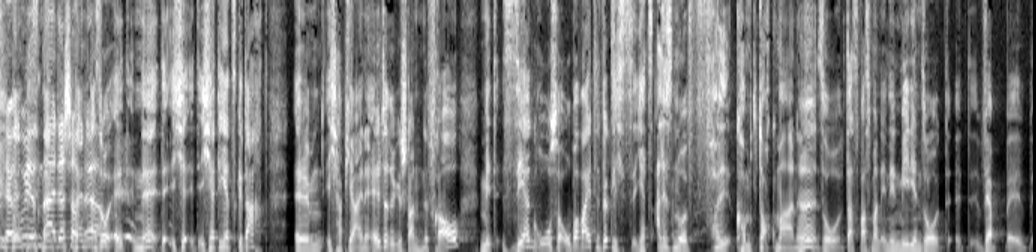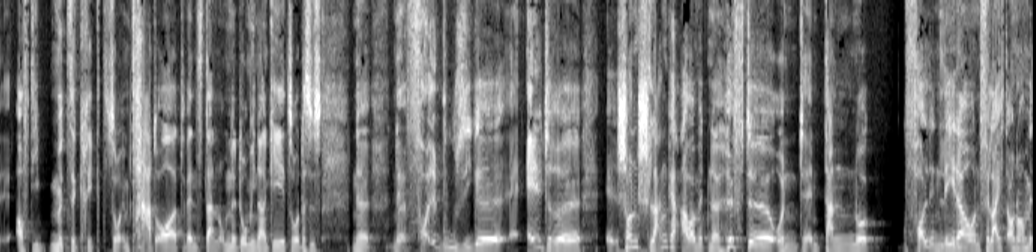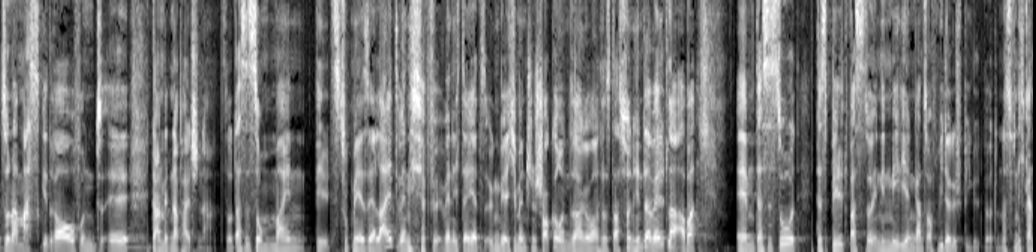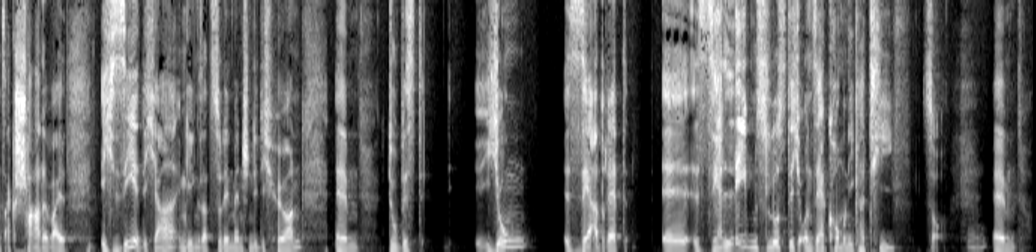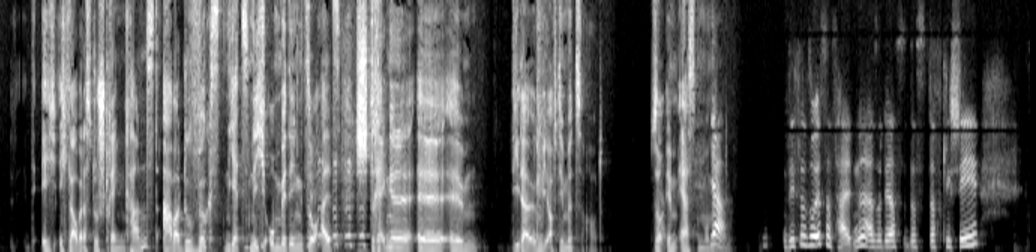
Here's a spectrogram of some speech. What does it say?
Der Uwe ist ein alter Schauspieler. Nein, also äh, ne, ich, ich hätte jetzt gedacht, ähm, ich habe hier eine ältere gestandene Frau mit sehr großer Oberweite, wirklich jetzt alles nur vollkommen Dogma, ne? So das, was man in den Medien so äh, wer, äh, auf die Mütze kriegt, so im Tatort, wenn es dann um eine Domina geht, so das ist eine, eine vollbusige, ältere, äh, schon schlanke, aber mit einer Hüfte und äh, dann nur voll in Leder und vielleicht auch noch mit so einer Maske drauf und äh, dann mit einer Peitsche in der Hand. So, das ist so mein Bild. Es tut mir sehr leid, wenn ich, wenn ich da jetzt irgendwelche Menschen schocke und sage, was ist das für ein Hinterwäldler, aber ähm, das ist so das Bild, was so in den Medien ganz oft wiedergespiegelt wird. Und das finde ich ganz arg schade, weil ich sehe dich ja, im Gegensatz zu den Menschen, die dich hören, ähm, du bist jung, sehr adrett, äh, sehr lebenslustig und sehr kommunikativ. So. Ähm, ich, ich glaube, dass du streng kannst, aber du wirkst jetzt nicht unbedingt so als strenge, äh, ähm, die da irgendwie auf die Mütze haut. So Ja. im ersten Moment. Ja, siehst du, so ist das halt. Ne? Also das, das, das Klischee,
